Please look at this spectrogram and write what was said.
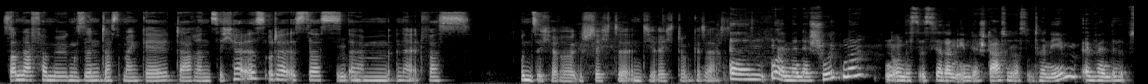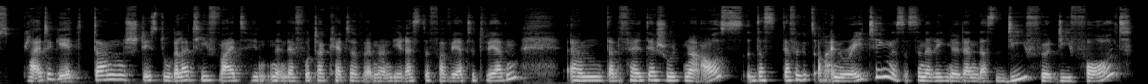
Sondervermögen sind, dass mein Geld darin sicher ist? Oder ist das mhm. ähm, eine etwas unsichere Geschichte in die Richtung gedacht? Ähm, nein, wenn der Schuldner, und das ist ja dann eben der Staat oder das Unternehmen, äh, wenn das pleite geht, dann stehst du relativ weit hinten in der Futterkette, wenn dann die Reste verwertet werden. Ähm, dann fällt der Schuldner aus. Das, dafür gibt es auch ein Rating, das ist in der Regel dann das D für Default.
